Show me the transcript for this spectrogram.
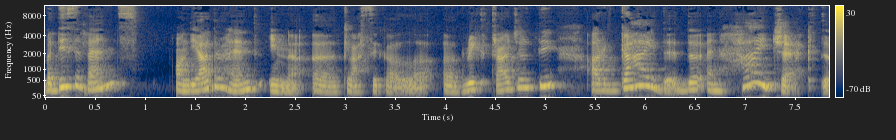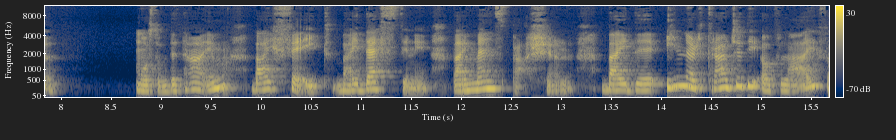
But these events, on the other hand, in classical uh, Greek tragedy, are guided and hijacked most of the time by fate, by destiny, by man's passion, by the inner tragedy of life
